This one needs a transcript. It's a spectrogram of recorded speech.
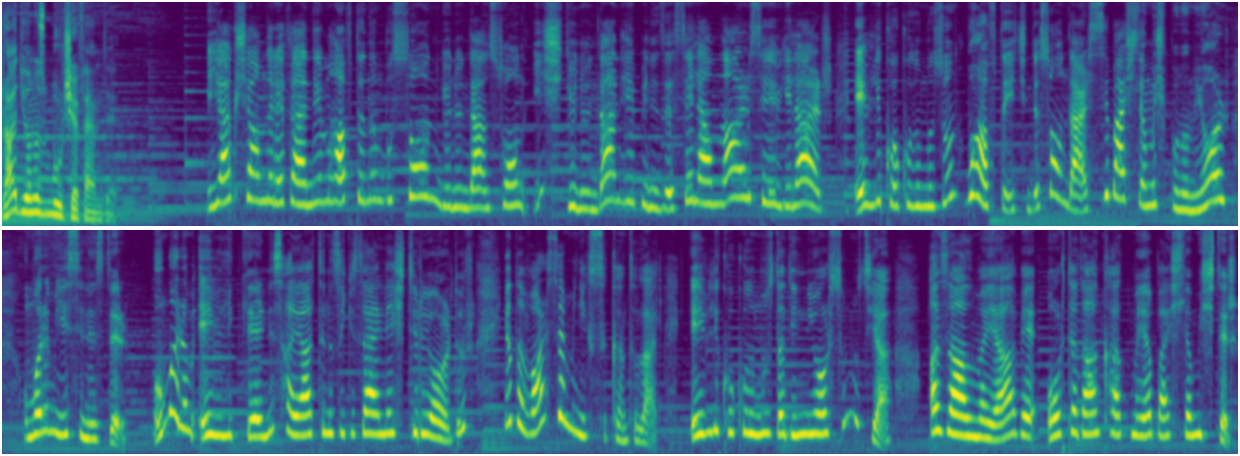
radyonuz Burç Efendi. İyi akşamlar efendim. Haftanın bu son gününden, son iş gününden hepinize selamlar, sevgiler. Evlilik okulumuzun bu hafta içinde son dersi başlamış bulunuyor. Umarım iyisinizdir. Umarım evlilikleriniz hayatınızı güzelleştiriyordur ya da varsa minik sıkıntılar. Evlilik okulumuzda dinliyorsunuz ya, azalmaya ve ortadan kalkmaya başlamıştır.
